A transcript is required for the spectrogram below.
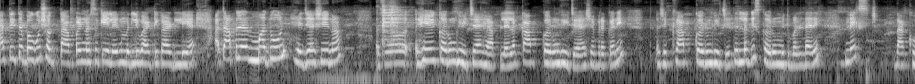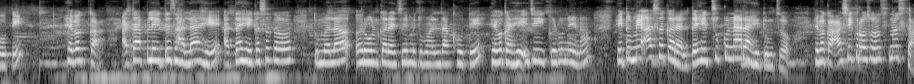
आता इथे बघू शकता आपण असं केलं मधली वाटी काढली आहे. आता आपल्याला मधून हे जे असे ना असं हे करून घ्यायचे आहे आपल्याला काप करून घ्यायचे आहे अशा प्रकारे. असे काप करून घ्यायचे तर लगेच करून मी तुम्हाला डायरेक्ट नेक्स्ट दाखवते. हे बघ का आता आपल्या इथं झालं आहे. आता हे कसं क तुम्हाला रोल करायचं आहे मी तुम्हाला दाखवते. हे बघा हे जे इकडून आहे ना हे तुम्ही असं कराल तर हे चुकणार आहे तुमचं. हे बघा असे क्रॉसन्स नसता.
